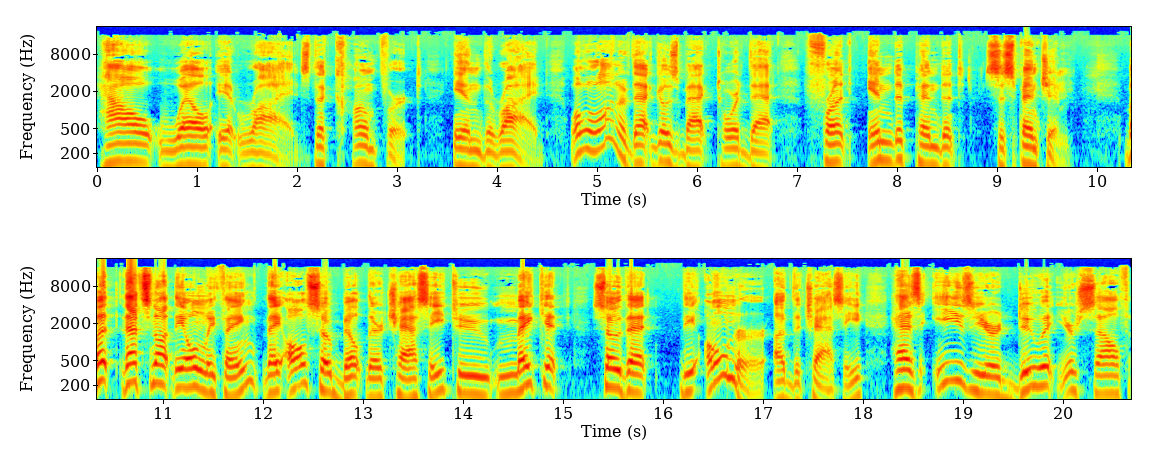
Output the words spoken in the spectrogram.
how well it rides, the comfort in the ride. Well, a lot of that goes back toward that front independent suspension. But that's not the only thing. They also built their chassis to make it so that the owner of the chassis has easier do it yourself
